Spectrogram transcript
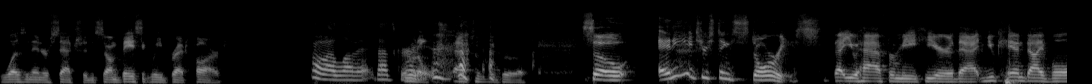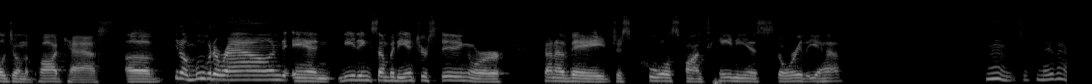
was an interception. So I'm basically Brett Favre. Oh, I love it. That's great. Brutal. Absolutely brutal. So any interesting stories that you have for me here that you can divulge on the podcast of you know moving around and meeting somebody interesting or kind of a just cool spontaneous story that you have? Hmm, just moving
